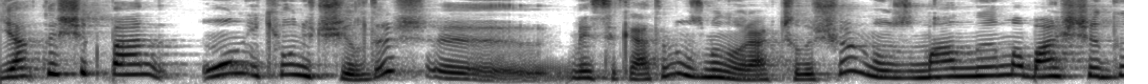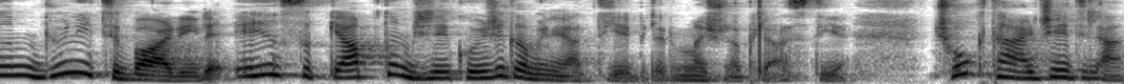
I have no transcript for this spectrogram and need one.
Yaklaşık ben 12-13 yıldır e, meslek hayatında uzman olarak çalışıyorum. Uzmanlığıma başladığım gün itibariyle en sık yaptığım jinekolojik ameliyat diyebilirim vajinoplastiye. Çok tercih edilen,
